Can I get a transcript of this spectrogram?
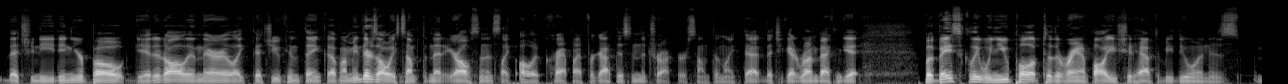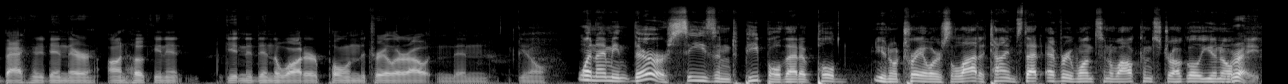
that you need in your boat. Get it all in there like that you can think of. I mean, there's always something that you're all of a sudden it's like, oh crap, I forgot this in the truck or something like that that you got to run back and get. But basically, when you pull up to the ramp, all you should have to be doing is backing it in there, unhooking it, getting it in the water, pulling the trailer out, and then you know When I mean, there are seasoned people that have pulled, you know, trailers a lot of times that every once in a while can struggle, you know. Right.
